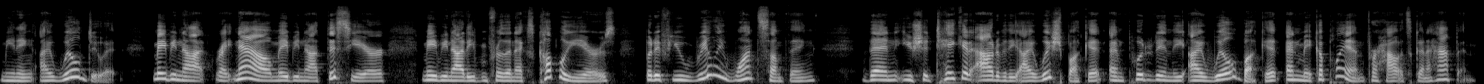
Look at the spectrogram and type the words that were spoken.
meaning I will do it. Maybe not right now, maybe not this year, maybe not even for the next couple years. But if you really want something, then you should take it out of the I wish bucket and put it in the I will bucket and make a plan for how it's going to happen.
